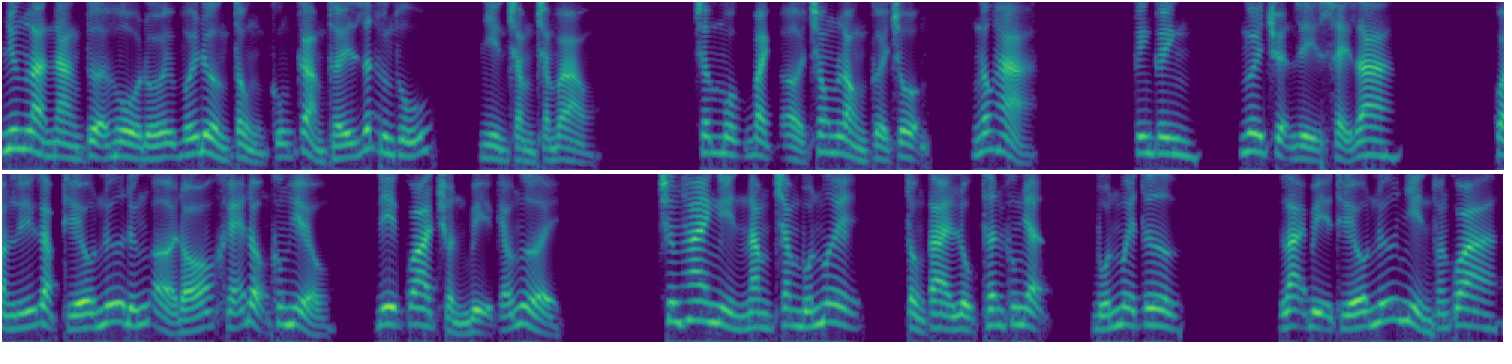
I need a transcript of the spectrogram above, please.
Nhưng là nàng tựa hồ đối với đường tổng cũng cảm thấy rất hứng thú, nhìn chằm chằm vào. Trầm Mục Bạch ở trong lòng cười trộm, ngốc hả? Kinh kinh, ngươi chuyện gì xảy ra? Quản lý gặp thiếu nữ đứng ở đó khẽ động không hiểu, đi qua chuẩn bị kéo người. chương 2540, tổng tài lục thân không nhận, 44. Lại bị thiếu nữ nhìn thoáng qua,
